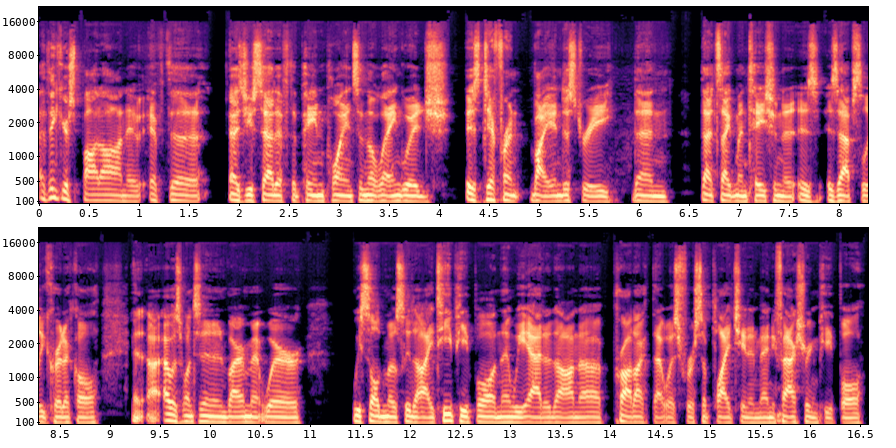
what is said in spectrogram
I think you're spot on. If the, as you said, if the pain points and the language is different by industry, then that segmentation is is absolutely critical. And I was once in an environment where we sold mostly to IT people, and then we added on a product that was for supply chain and manufacturing people.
